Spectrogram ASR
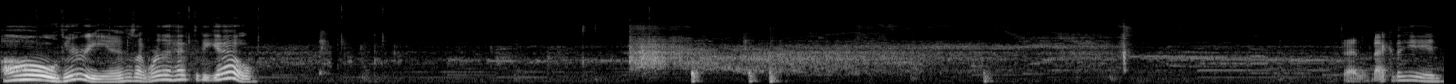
Oh, there he is. Like, where the heck did he go? Of the head.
